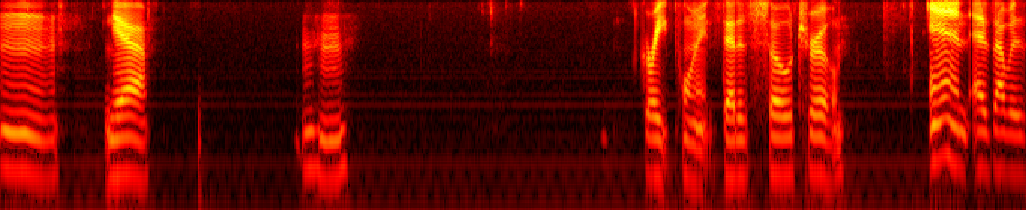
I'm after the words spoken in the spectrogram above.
Mm. Yeah. Mhm. Great point. That is so true. And as I was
